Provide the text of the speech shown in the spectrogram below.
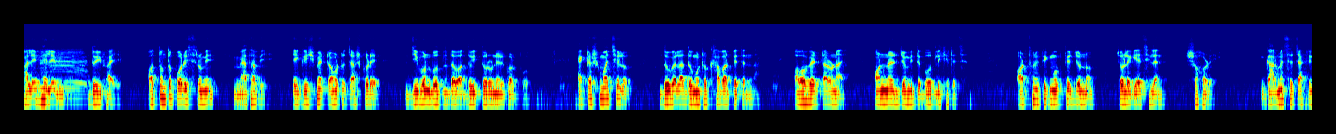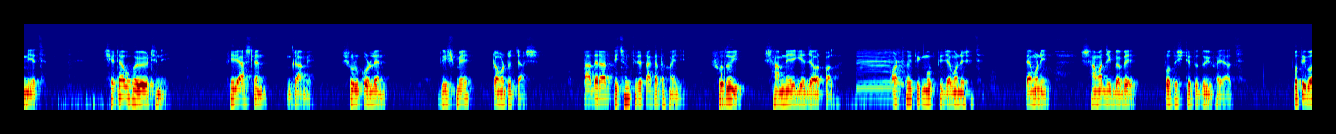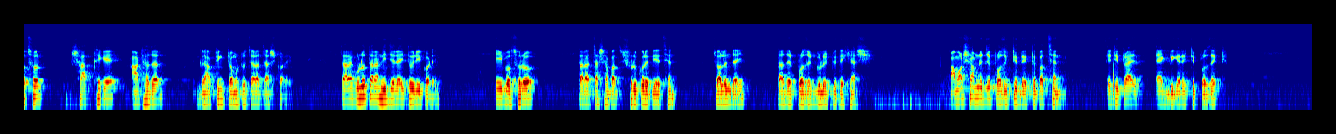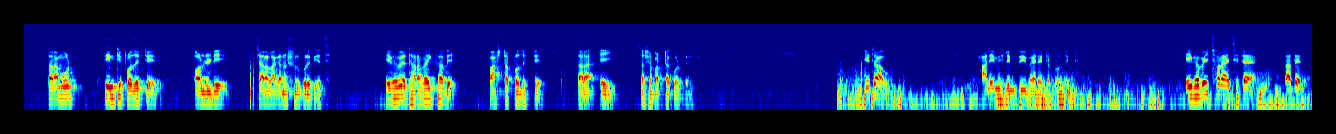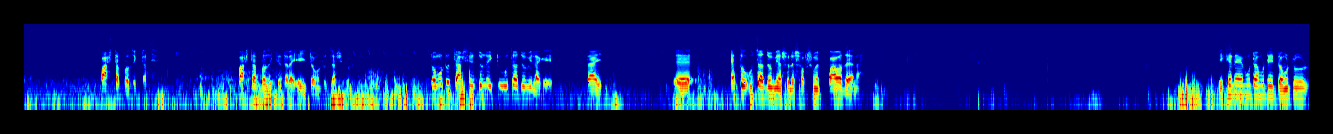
হালিম হেলিম দুই ভাই অত্যন্ত পরিশ্রমী মেধাবী। এই গ্রীষ্মের টমেটো চাষ করে জীবন বদলে দেওয়া দুই তরুণের গল্প। একটা সময় ছিল দুবেলা দুমুঠো খাবার পেতেন না। অভাবের তাড়নায় অন্যের জমিতে বদলি খেটেছেন। অর্থনৈতিক মুক্তির জন্য চলে গিয়েছিলেন শহরে। গার্মেন্টসে চাকরি নিয়েছেন। সেটাও হয়ে ওঠেনি। ফিরে আসলেন গ্রামে। শুরু করলেন গ্রীষ্মে টমেটো চাষ। তাদের আর পিছন ফিরে তাকাতে হয়নি। শুধুই সামনে এগিয়ে যাওয়ার পালা। অর্থনৈতিক মুক্তি যেমন এসেছে, তেমনি সামাজিকভাবে প্রতিষ্ঠিত দুই ভাই আছে প্রতি বছর সাত থেকে আট হাজার গ্রাফটিং টমেটো চারা চাষ করে। চারাগুলো তারা নিজেরাই তৈরি করে। এই বছরও তারা চাষাবাদ শুরু করে দিয়েছেন। চলেন যাই তাদের প্রজেক্টগুলো একটু দেখে আসি। আমার সামনে যে প্রজেক্টটি দেখতে পাচ্ছেন, এটি প্রায় এক বিঘার একটি প্রজেক্ট। তারা মোট তিনটি প্রজেক্টে অলরেডি চারা লাগানো শুরু করে দিয়েছে। এইভাবে ধারাবাহিকভাবে পাঁচটা প্রজেক্টে তারা এই চাষাবাদটা করবেন। এটাও হালিম হেলিম দুই ভাইয়ের একটা প্রজেক্ট। এইভাবেই ছড়ায় সেটা তাদের পাঁচটা প্রজেক্ট আছে। পাঁচটা প্রজেক্টে তারা এই টমেটো চাষ করবে। টমেটো চাষের জন্য একটু উঁচা জমি লাগে, তাই এত উঁচা জমি আসলে সবসময় পাওয়া যায় না। এখানে মোটামুটি টমেটোর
